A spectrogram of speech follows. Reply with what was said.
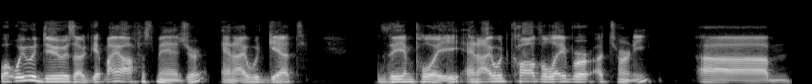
What we would do is I would get my office manager and I would get the employee and I would call the labor attorney, um,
